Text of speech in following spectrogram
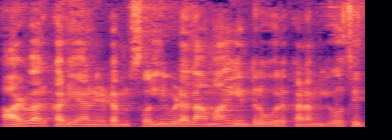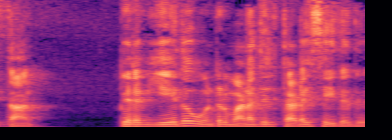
ஆழ்வார்க்கடியானிடம் சொல்லிவிடலாமா என்று ஒரு கணம் யோசித்தான். பிறகு ஏதோ ஒன்று மனதில் தடை செய்தது.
